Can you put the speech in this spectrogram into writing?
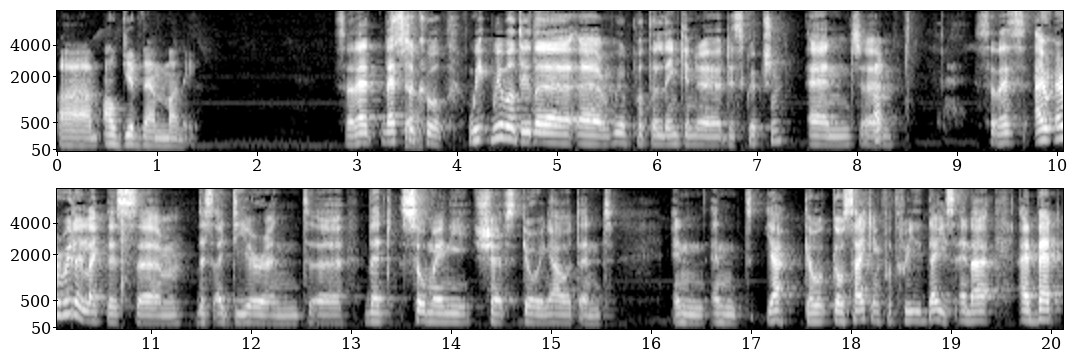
um, I'll give them money. So that that's so, so cool. We we will do the uh, we'll put the link in the description and. Um, oh. So that's I, I really like this um, this idea and uh, that so many chefs going out and and and yeah go go cycling for three days and I I bet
